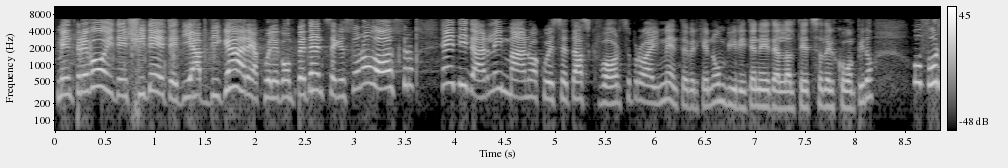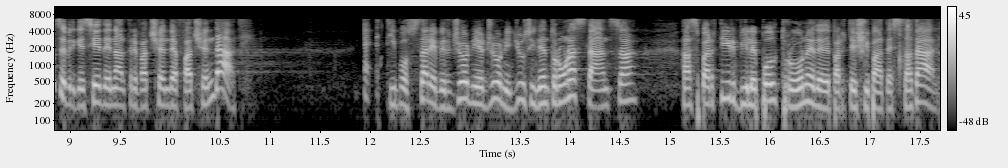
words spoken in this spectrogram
mentre voi decidete di abdicare a quelle competenze che sono vostre e di darle in mano a queste task force, probabilmente perché non vi ritenete all'altezza del compito o forse perché siete in altre faccende affaccendati. è tipo stare per giorni e giorni chiusi dentro una stanza a spartirvi le poltrone delle partecipate statali.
